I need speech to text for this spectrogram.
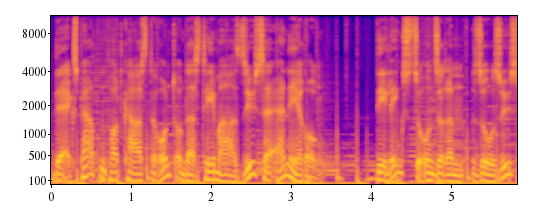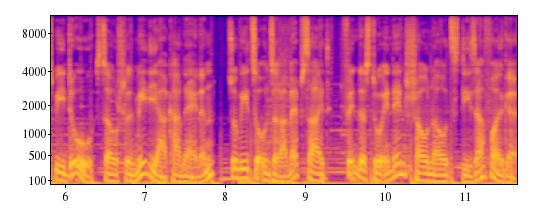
der Expertenpodcast rund um das Thema süße Ernährung. Die Links zu unseren So süß wie du Social Media Kanälen sowie zu unserer Website findest du in den Show Notes dieser Folge.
